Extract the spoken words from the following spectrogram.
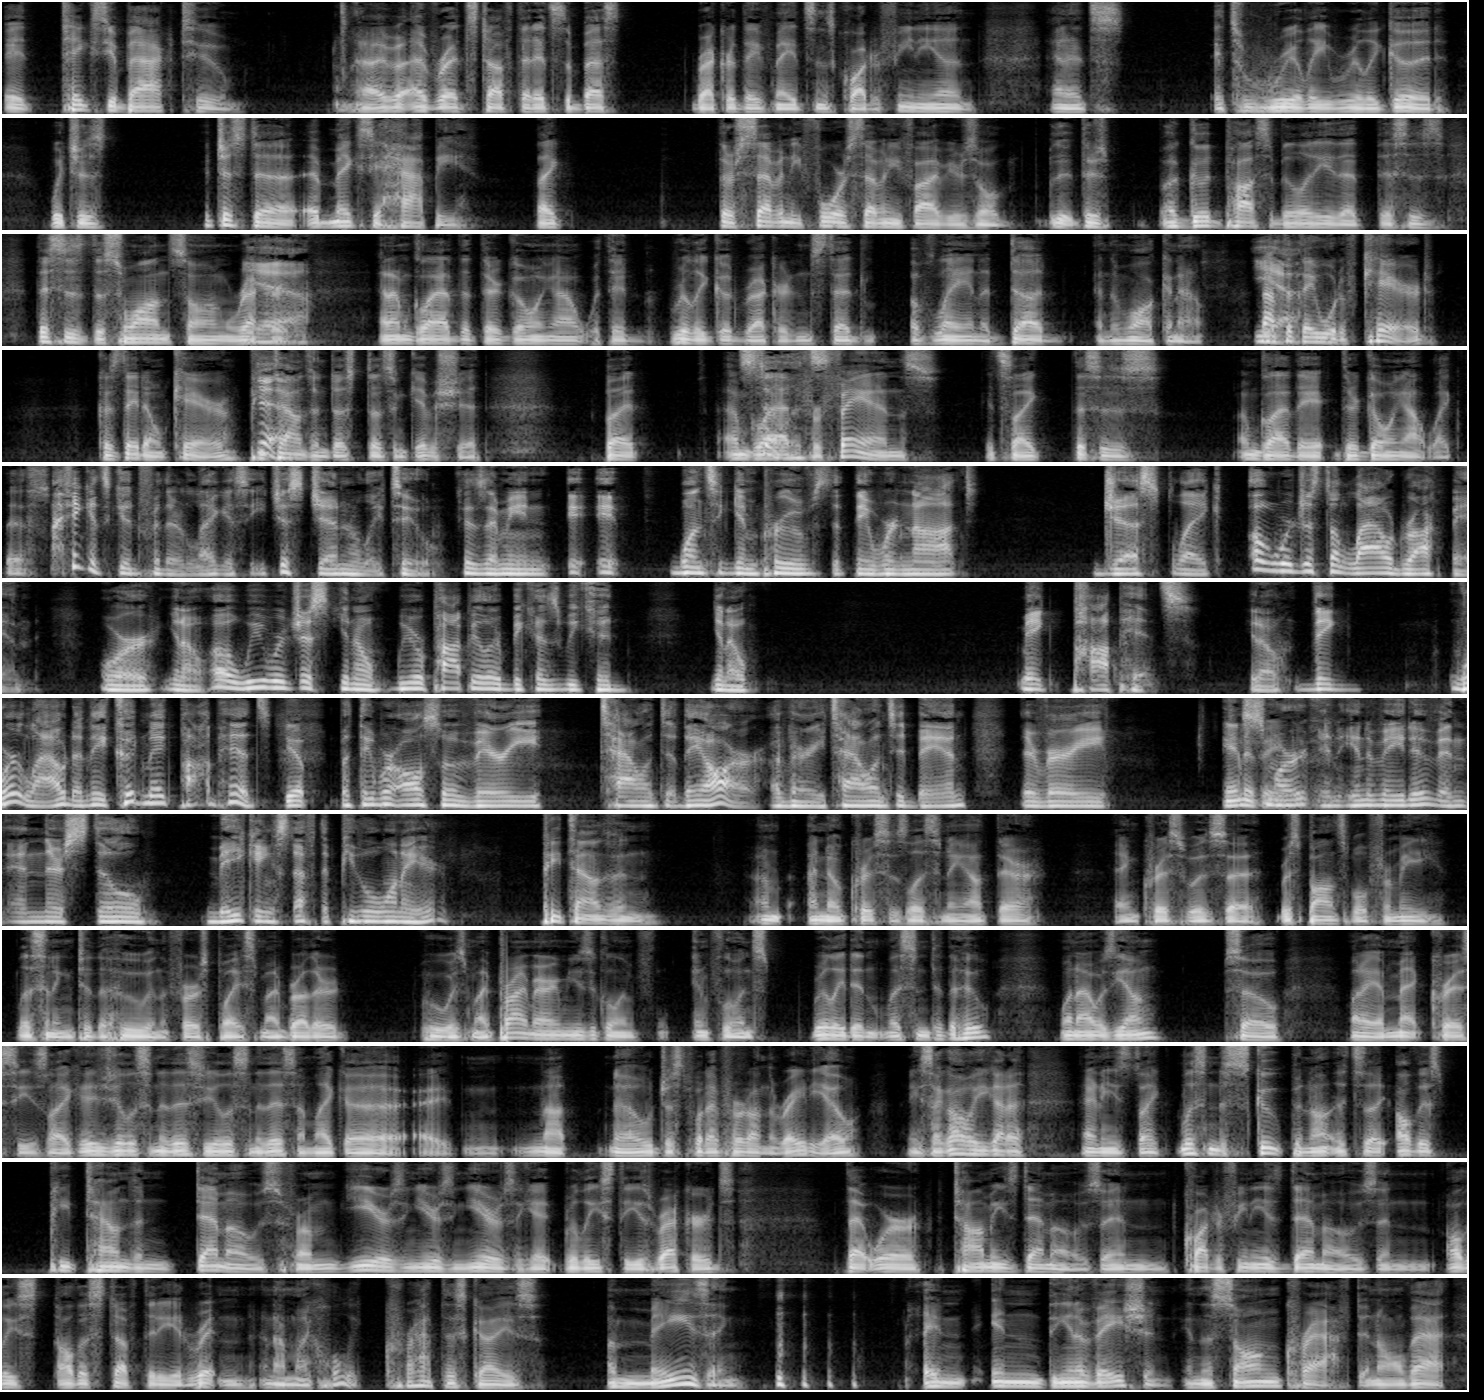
it takes you back to. I've I've read stuff that it's the best record they've made since Quadrophenia, and and it's it's really really good, which is it just uh it makes you happy. They're 74, 75 years old. There's a good possibility that this is this is the swan song record. Yeah. And I'm glad that they're going out with a really good record instead of laying a dud and then walking out. Not Yeah. that they would have cared, because they don't care. Pete Yeah. Townshend just doesn't give a shit. But I'm Still, glad for fans. It's like this is. I'm glad they they're going out like this. I think it's good for their legacy, just generally too. Because I mean, it, it once again proves that they were not just like, oh, we're just a loud rock band, or you know, oh, we were just you know, we were popular because we could, you know, make pop hits. You know, they were loud and they could make pop hits. Yep. but they were also very talented. They are a very talented band. They're very Innovative. smart and innovative, and and they're still making stuff that people want to hear. Pete Townshend. Um, I know Chris is listening out there, and Chris was uh, responsible for me listening to the Who in the first place. My brother, who was my primary musical inf- influence, really didn't listen to the Who when I was young. So when I met Chris, he's like, "Did you listen to this? Did you listen to this?" I'm like, "Uh, I not no, just what I've heard on the radio." And he's like, "Oh, you gotta," and he's like, "Listen to Scoop," and all, it's like all this Pete Townshend demos from years and years and years. He released these records that were Tommy's demos and Quadrophenia's demos and all these all this stuff that he had written. And I'm like, holy crap, this guy is amazing. and in the innovation, in the song craft and all that.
